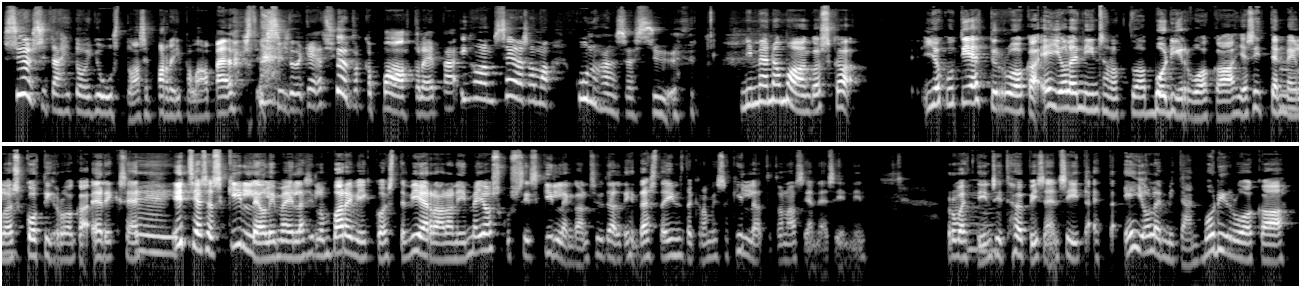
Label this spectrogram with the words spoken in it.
Syö sitä hiton juustoa se pari palaa päivästä, siltä tekee. Syö vaikka paahtoleipää, ihan se ja sama, kunhan sä syö. Nimenomaan, koska joku tietty ruoka ei ole niin sanottua bodyruokaa, ja sitten mm. meillä olisi kotiruoka erikseen. Ei. Itse asiassa Kille oli meillä silloin pari viikkoa sitten vieraana, niin me joskus siis Killen kanssa syteltiin tästä Instagramissa. Kille otti ton asian esiin, niin ruvettiin Mm. sitten höpisen siitä, että ei ole mitään bodyruokaa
